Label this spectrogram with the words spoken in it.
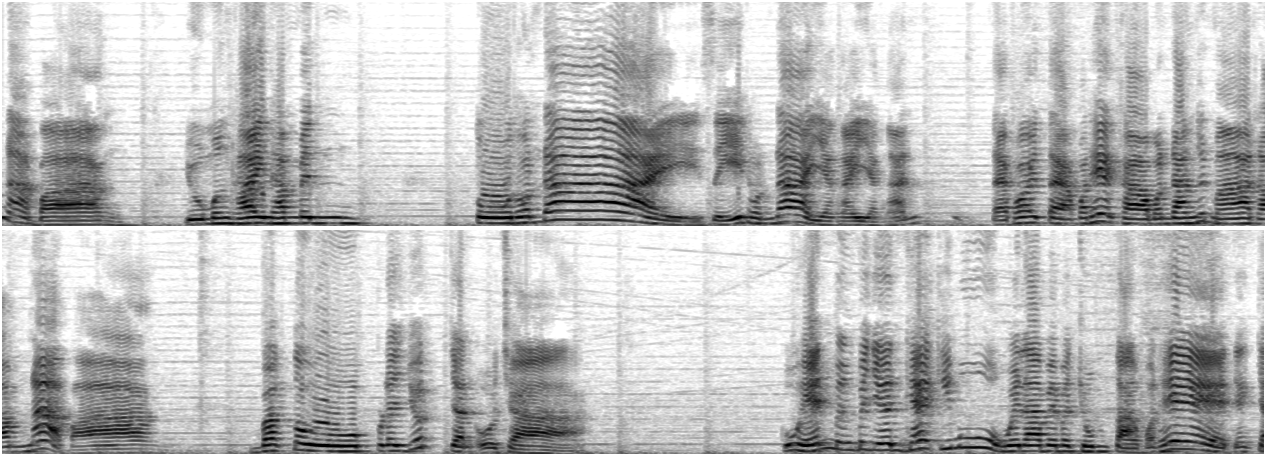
หน้าบาง อยู่เมืองไทยทำเป็น ตู่ทนได้ สีทนได้ยังไงอย่างนั้น แต่พอแต่ประเทศข่าวมันดังขึ้นมาทำหน้าบาง บักตู่ประยุทธ์จันโอชา กูเห็นมึงไปยืนแค่ขี้มูก เวลาไปประชุมต่างประเทศ ยังจ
